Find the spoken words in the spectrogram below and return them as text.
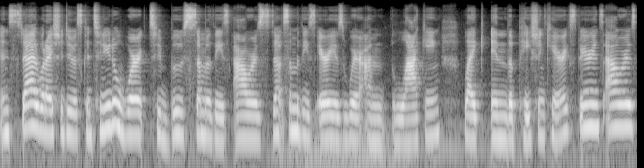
Instead, what I should do is continue to work to boost some of these hours, some of these areas where I'm lacking, like in the patient care experience hours.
